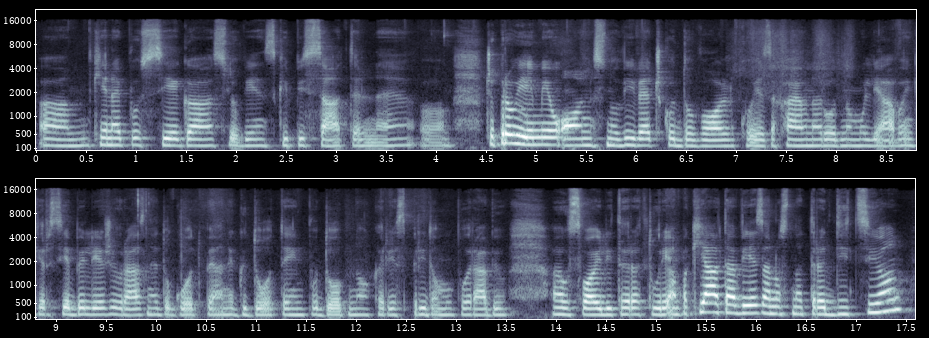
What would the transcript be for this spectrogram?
Um, kje naj posega slovenski pisatelj. Um, čeprav je imel on snovi več kot dovolj, ko je zahajal na rodno muljavo in ker si je beležil razne dogodbe, anekdote in podobno, kar je s pridom uporabil uh, v svoji literaturi. Ampak ja, ta vezanost na tradicijo.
